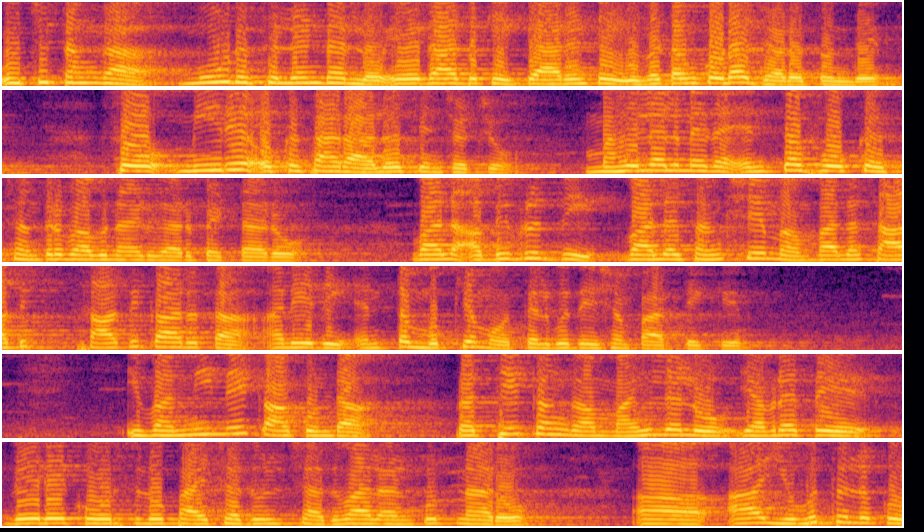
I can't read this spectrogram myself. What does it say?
ఉచితంగా మూడు సిలిండర్లు ఏడాదికి గ్యారంటీ ఇవ్వటం కూడా జరుగుతుంది. సో మీరే ఒకసారి ఆలోచించవచ్చు మహిళల మీద ఎంత ఫోకస్ చంద్రబాబు నాయుడు గారు పెట్టారో. వాళ్ళ అభివృద్ధి వాళ్ళ సంక్షేమం వాళ్ళ సాధి సాధికారత అనేది ఎంత ముఖ్యమో తెలుగుదేశం పార్టీకి. ఇవన్నీనే కాకుండా ప్రత్యేకంగా మహిళలు ఎవరైతే వేరే కోర్సులు పై చదువులు చదవాలనుకుంటున్నారో ఆ, ఆ యువతులకు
